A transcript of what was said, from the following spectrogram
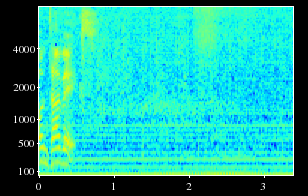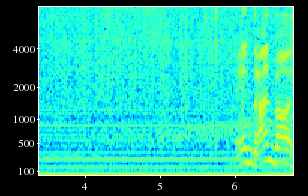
Unterwegs. Bin dran, Boss.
